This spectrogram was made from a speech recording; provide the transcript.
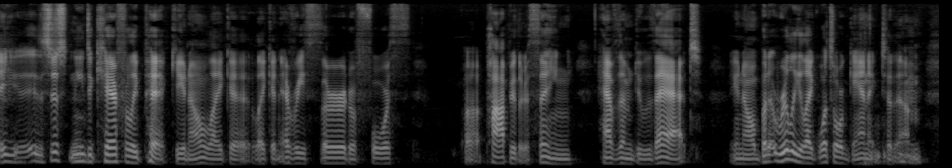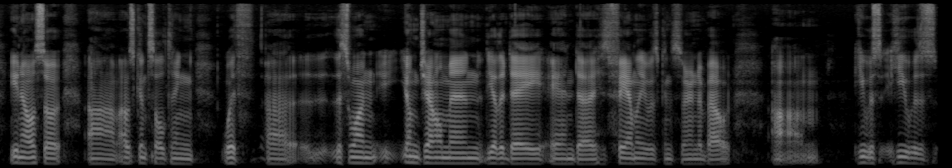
It- it's just need to carefully pick, you know, like a, like an every third or fourth uh, popular thing, have them do that, you know. But it really like what's organic to them, you know. So um, I was consulting with uh, this one young gentleman the other day, and uh, his family was concerned about. Um, he was he was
